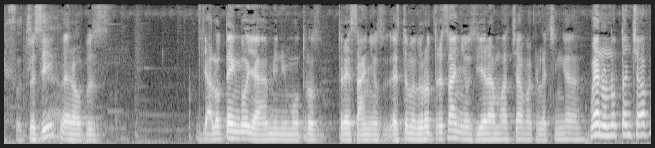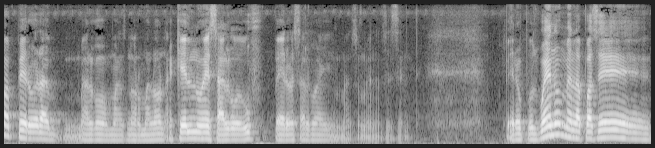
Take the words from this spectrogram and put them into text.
Eso, Pues sí, pero pues ya lo tengo, ya mínimo otros tres años. Este me duró tres años y era más chafa que la chingada. Bueno, no tan chafa, pero era algo más normalón. Aquel no es algo, uff, pero es algo ahí más o menos decente. Pero pues bueno, me la pasé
